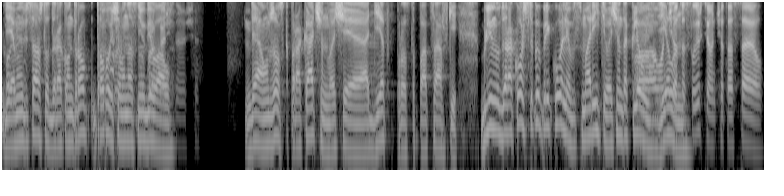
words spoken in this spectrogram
Я ему написал, что дракон троп- топовый, чтобы он нас не убивал. Да, он жестко прокачан, вообще одет просто по-царски. Блин, ну дракош такой прикольный, посмотрите, вообще он так клево А, Он сделан. что-то, слышите, он что-то оставил.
